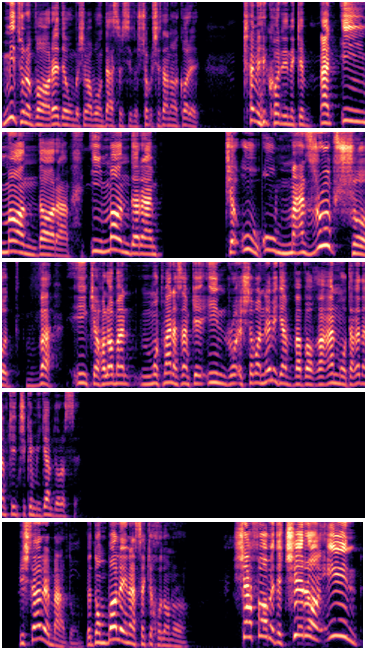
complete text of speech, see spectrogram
می‌تونه وارد اون بشه و به اون دسترسی داشته باشه تنها کاره که می‌کنه اینه که من ایمان دارم. ایمان دارم که او او مضروب شد و این که حالا من مطمئن هستم که این رو اشتباه نمیگم و واقعا معتقدم که این چی که میگم درسته. بیشتر مردم به دنبال این هستن که خدا رو شفا بده. چرا این؟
